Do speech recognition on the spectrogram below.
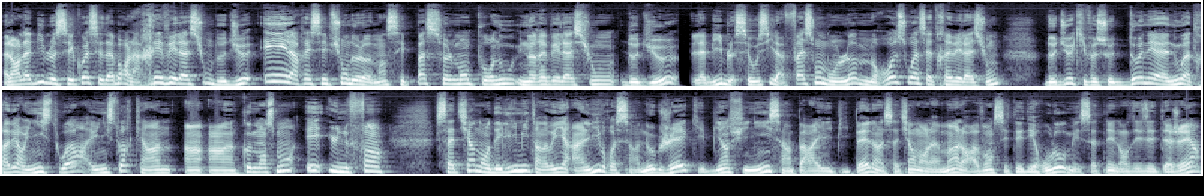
Alors la Bible, c'est quoi? C'est d'abord la révélation de Dieu et la réception de l'homme. Hein. C'est pas seulement pour nous une révélation de Dieu. La Bible, c'est aussi la façon dont l'homme reçoit cette révélation de Dieu qui veut se donner à nous à travers une histoire, et une histoire qui a un, un commencement et une fin ça tient dans des limites. Hein. Vous voyez, un livre, c'est un objet qui est bien fini, c'est un parallélépipède, hein. ça tient dans la main. Alors avant, c'était des rouleaux, mais ça tenait dans des étagères.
